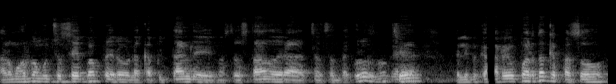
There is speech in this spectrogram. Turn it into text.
a lo mejor no muchos sepan, pero la capital de nuestro estado era Santa Cruz, ¿no? Era Felipe Carrillo Puerto, que pasó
